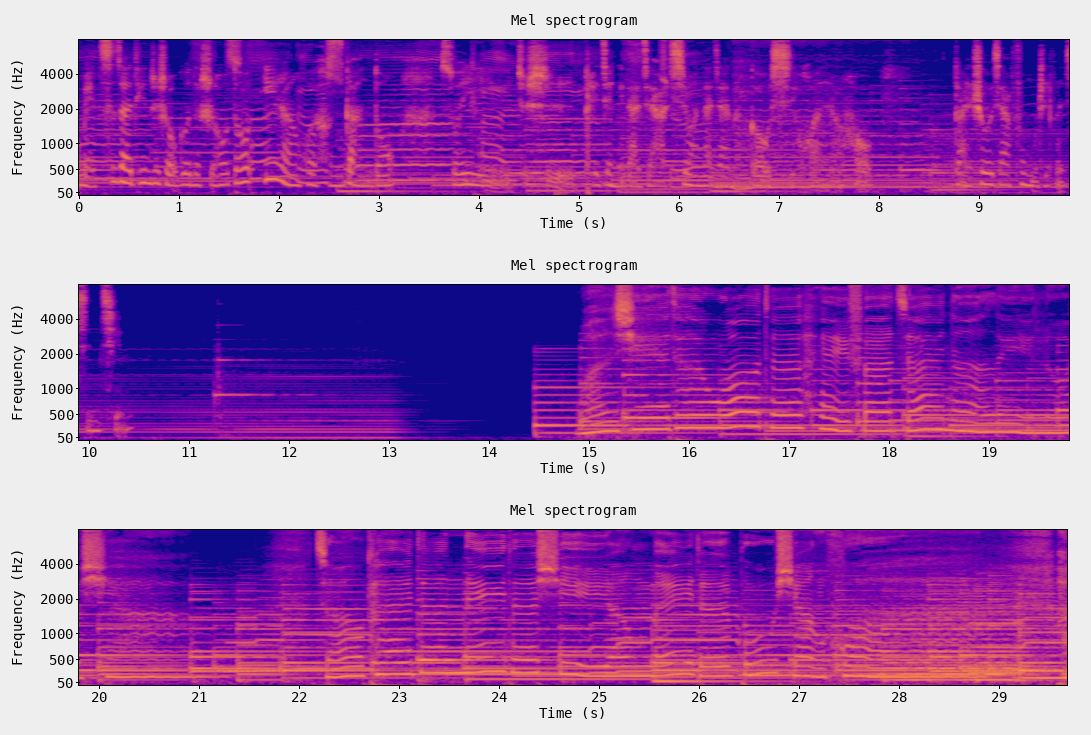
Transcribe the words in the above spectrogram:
每次在听这首歌的时候，都依然会很感动。所以就是推荐给大家，希望大家能够喜欢，然后感受一下父母这份心情。晚些的我的黑发在哪里落下？早开的你的夕阳美得不像话。好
